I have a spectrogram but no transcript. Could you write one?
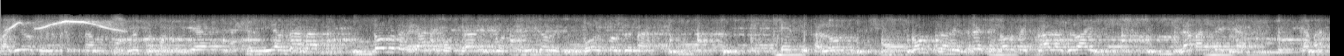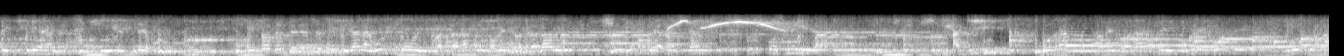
caballeros prestados por nuestra policía y las damas solo deberán demostrar el contenido de sus bolsos de mar. Este salón consta de tres enormes salas de baile, la manteca, la mantequilla y el cerro, en donde ustedes se sentirán a gusto y pasarán un momento agradable siempre al alcance de sus posibilidades. Aquí podrán pasar el balance y comer el bote junto a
